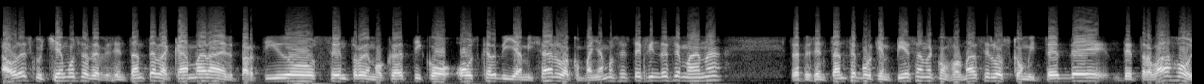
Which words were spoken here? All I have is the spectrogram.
Ahora escuchemos al representante de la Cámara del Partido Centro Democrático, Oscar Villamizar, lo acompañamos este fin de semana representante porque empiezan a conformarse los comités de, trabajo.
